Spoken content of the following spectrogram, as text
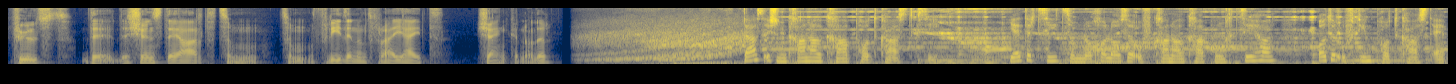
fühlst. Die schönste Art zum zum Frieden und Freiheit schenken, oder? Das ist ein Kanal K Podcast Jederzeit zum Nachhören auf kanalk.ch oder auf deinem Podcast App.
